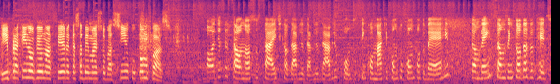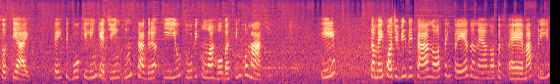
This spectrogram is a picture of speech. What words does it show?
E para quem não veio na feira, quer saber mais sobre a 5, como faz? Pode acessar o nosso site, que é o www.cincomac.com.br. Também estamos em todas as redes sociais, Facebook, LinkedIn, Instagram e YouTube com o arroba Cincomac. E também pode visitar a nossa empresa, né, a nossa é, matriz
